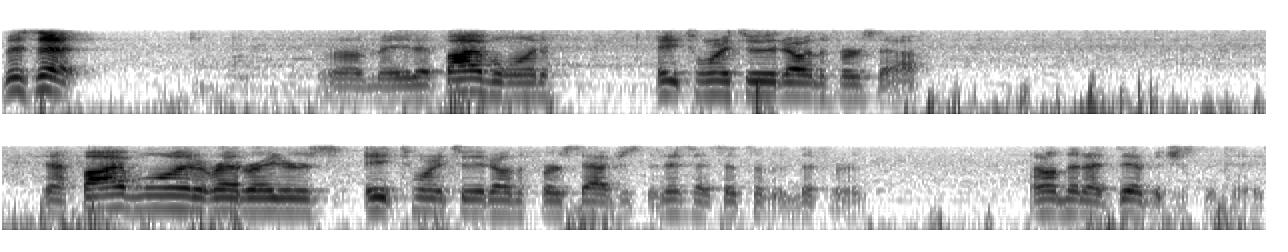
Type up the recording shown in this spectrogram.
Miss it. Uh, made it. 5-1. 8-22 to go in the first half. Yeah, 5-1 Red Raiders, 8-22 they in the first half. Just in this, I said something different. I don't think I did, but just in case.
